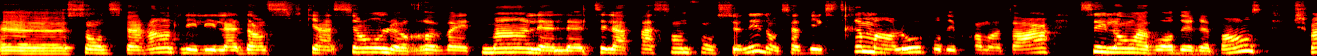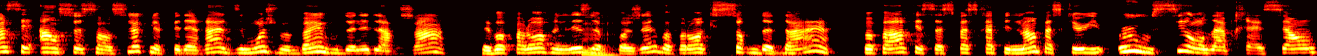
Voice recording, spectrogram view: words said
euh, sont différentes, les, la densification, le revêtement, le, la façon de fonctionner. Donc, ça devient extrêmement lourd pour des promoteurs. C'est long à avoir des réponses. je pense que c'est en ce sens-là que le fédéral dit, moi, je veux bien vous donner de l'argent, mais il va falloir une liste de hmm. projets, il va falloir qu'ils sortent de terre, il va falloir que ça se fasse rapidement parce qu'eux aussi ont de la pression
